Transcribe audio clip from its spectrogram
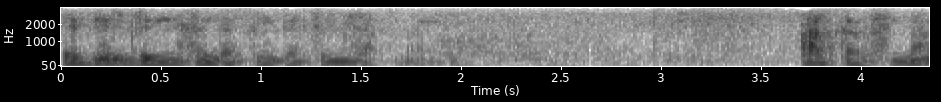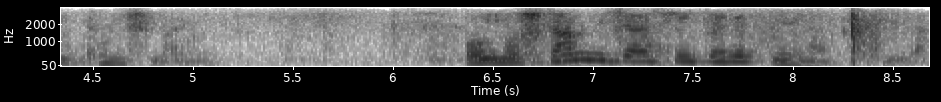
Ve birbirinizin de gıybetini yapmayın. Arkasından konuşmayın. Onun hoşlanmayacağı sözler etmeyin arkasından.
